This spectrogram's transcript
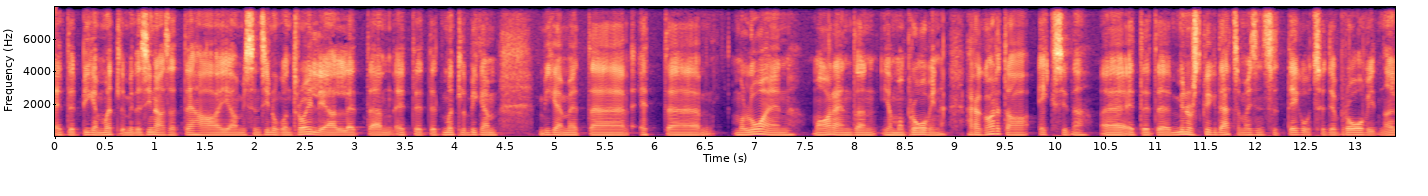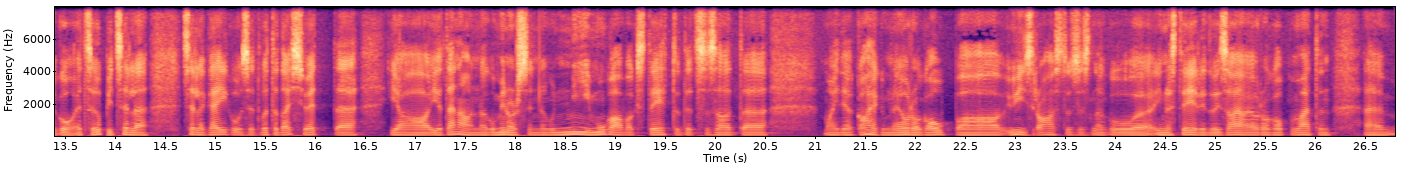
et, pigem mõtle, mida sina saad teha ja mis on sinu kontrolli all, et, ähm, et, et, et mõtle pigem, pigem, et, äh, et äh, ma loen, ma arendan ja ma proovin. ära karda eksida, äh, et, et minu arust kõige tähtsam asi on, et sa tegutsed ja proovid nagu, et sa õpid selle, selle käigus, et võtad asju ette ja, ja täna on nagu minu arust see on nagu nii mugavaks tehtud, et sa saad ma ei tea, kahekümne euro kaupa ühisrahastuses nagu äh, investeerida või saja euro kaupa, mäletan ähm,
